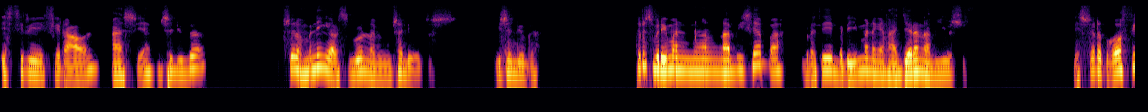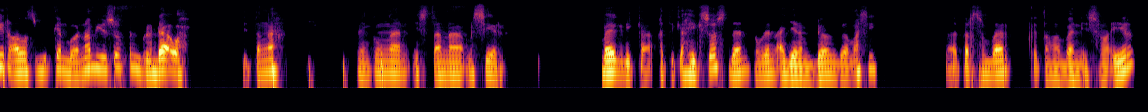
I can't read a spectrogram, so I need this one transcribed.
istri Firaun, Asia, bisa juga sudah meninggal sebelum Nabi Musa diutus. Bisa juga. Terus beriman dengan Nabi siapa? Berarti beriman dengan ajaran Nabi Yusuf. Di surat Ghafir Allah sebutkan bahwa Nabi Yusuf pun berdakwah di tengah lingkungan istana Mesir. Baik ketika Hiksos dan kemudian ajaran beliau juga masih eh, tersebar ke tengah Bani Israel.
